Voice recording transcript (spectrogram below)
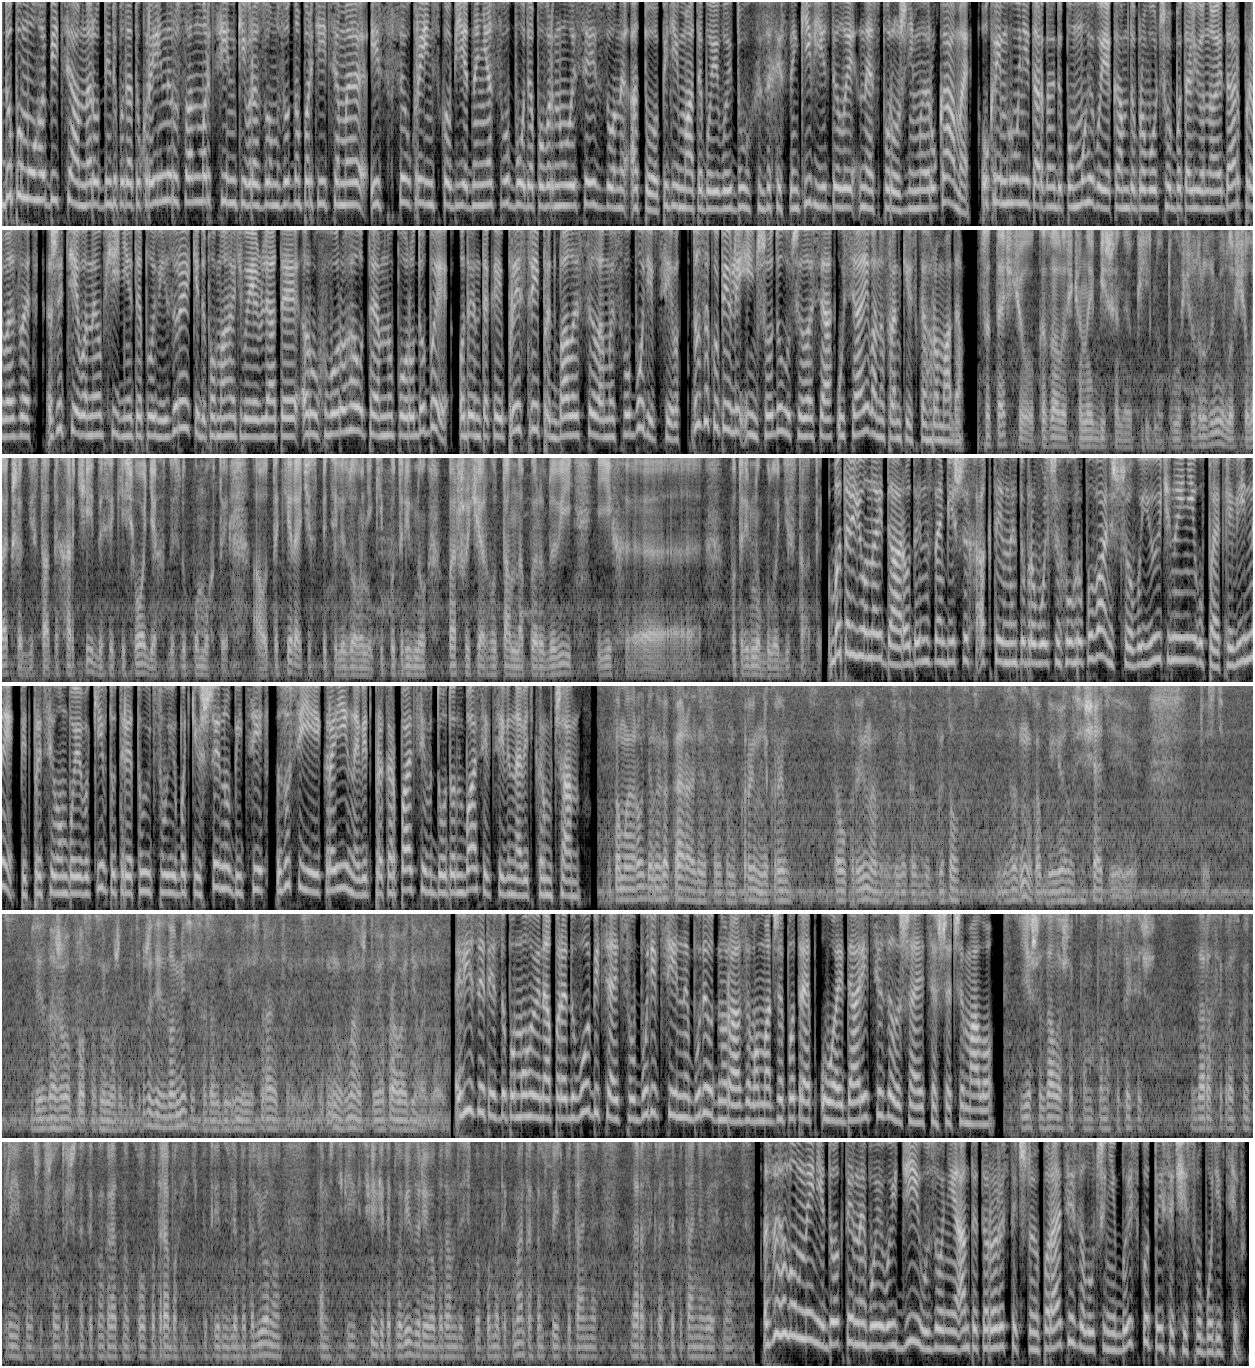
Допомога бійцям. Народний депутат України Руслан Марцінків разом з однопартійцями із всеукраїнського об'єднання Свобода повернулися із зони АТО. Підіймати бойовий дух захисників їздили не з порожніми руками. Окрім гуманітарної допомоги, воякам добровольчого батальйону Айдар привезли життєво необхідні тепловізори, які допомагають виявляти рух ворога у темну пору доби. Один такий пристрій придбали силами свободівців. До закупівлі іншого долучилася уся івано-франківська громада. Це те, що казали, що найбільше необхідно, тому що зрозуміло, що легше дістати харчі, десь якийсь одяг, десь допомогти. А от такі речі спеціалізовані, які потрібно в першу чергу там на передовій, їх е- потрібно було дістати. Батальйон Айдар один з найбільших активних добровольчих угрупувань, що воюють нині у пеклі війни. Під прицілом бойовиків тут рятують свою батьківщину бійці з усієї країни від прикарпатців до донбасівців і навіть кримчан. Это моя родина, какая разница, там Крым, не Крым. Это Украина, я как бы готов за- ну, как бы ее защищать. И, то есть здесь даже вопросов не может быть. Уже здесь два месяца, как бы, и мне здесь нравится. и я, ну, знаю, что я правое дело делаю. Візит із допомогою на передову обіцяють свободівці не буде одноразовим, адже потреб у айдарівці залишається ще чимало. Є ще залишок там понад 100 тисяч. Зараз якраз ми приїхали, щоб ще уточнити конкретно по потребах, які потрібні для батальйону. Там скільки, скільки тепловізорів, або там десь по, медикаментах там стоїть питання. Зараз якраз це питання виясняється. Загалом нині до активних бойових дій у зоні антитерористичної операції залучені близько тисячі свободівців.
